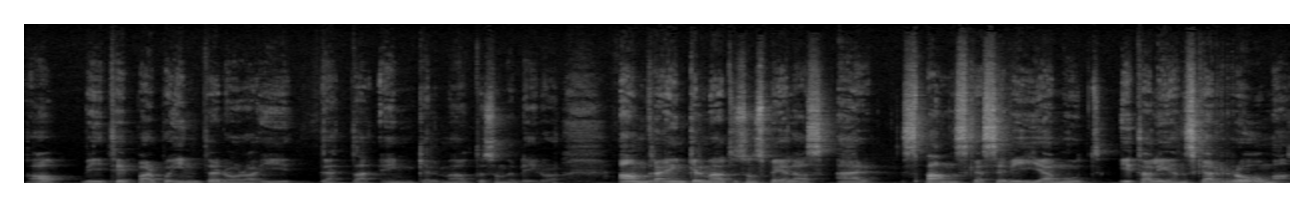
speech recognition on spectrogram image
Ja, vi tippar på Inter då, då i detta enkelmöte som det blir då. Andra enkelmöte som spelas är spanska Sevilla mot italienska Roma.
